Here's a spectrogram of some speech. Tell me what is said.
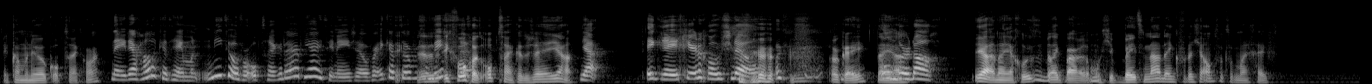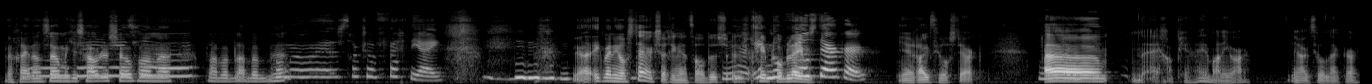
Ik kan me nu ook optrekken hoor. Nee, daar had ik het helemaal niet over optrekken. Daar heb jij het ineens over. Ik heb het over ik, ik volg het optrekken, dus eh, ja. Ja, ik reageerde gewoon snel. Oké, nou ja. Onderdacht. Ja, nou ja, goed. Blijkbaar moet je beter nadenken voordat je antwoord op mij geeft. Dan ga je dan zo met je schouders zo van... eh, bla bla bla. Kom, eh, straks over vechten jij. Ja, ik ben heel sterk, zeg ik net al. Dus, dus ik geen nog probleem. veel sterker. Je ruikt heel sterk. Ehm, nee, grapje. Helemaal niet waar. Je ruikt heel lekker.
